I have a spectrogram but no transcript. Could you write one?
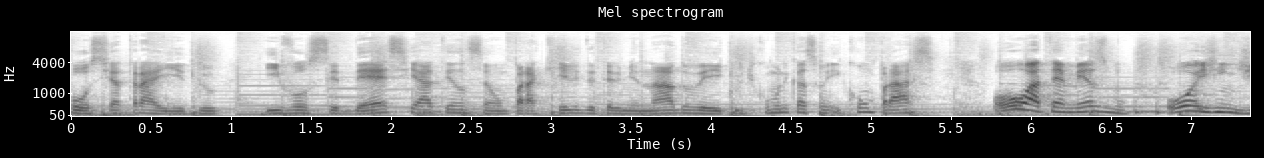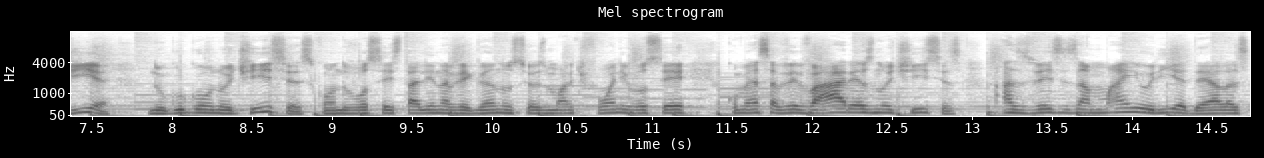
fosse atraído e você desse a atenção para aquele determinado veículo de comunicação e comprasse. Ou até mesmo hoje em dia, no Google Notícias, quando você está ali navegando no seu smartphone, você começa a ver várias notícias. Às vezes a maioria delas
